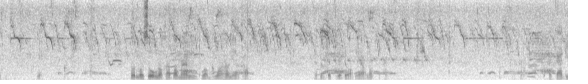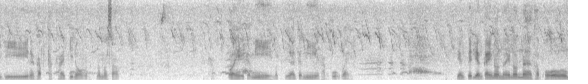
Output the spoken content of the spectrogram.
บนี่ต้นบ่สูงหรอกครับ ประมาณถ่วมหัวเขานี่แหละครับ แต่เป็นจะเกิดดอกแล้วเนาะครับ อากาศดีๆนะครับ ทักทายพี่น้องน้ำมาสานะครับอ้อยก็มีมะเขือก็มีครับปลูกไว้เลี้ยงเป็ดเลี้ยงไก่นอนในนอนหน้าครับ ผม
